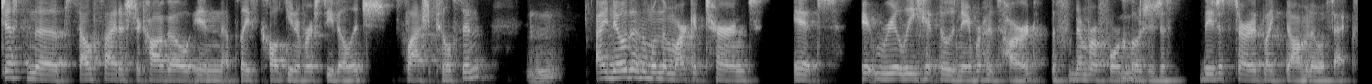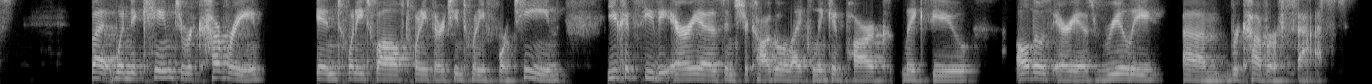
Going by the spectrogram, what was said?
just in the south side of Chicago in a place called University Village slash Pilsen. Mhm. I know that when the market turned, it it really hit those neighborhoods hard. The number of foreclosures just they just started like domino effects. But when it came to recovery in 2012, 2013, 2014, you could see the areas in Chicago like Lincoln Park, Lakeview, all those areas really um, recover fast.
